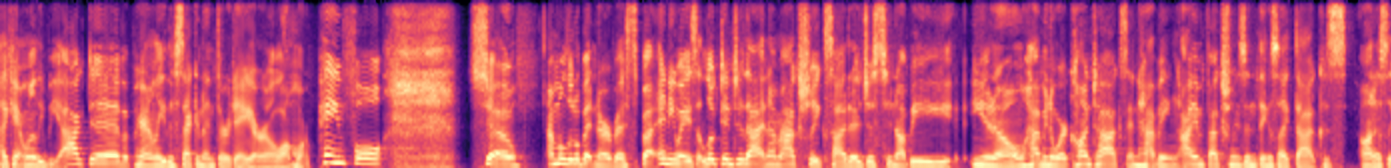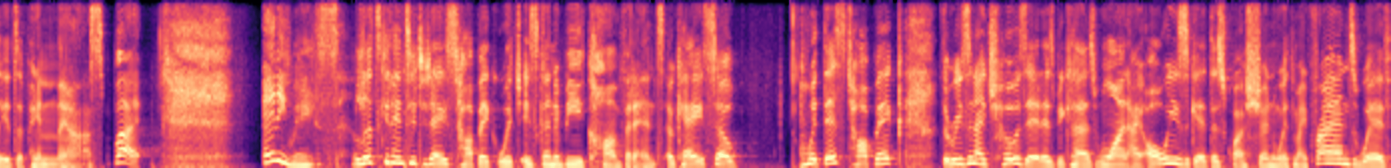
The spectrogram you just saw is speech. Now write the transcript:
I can't really be active. Apparently, the second and third day are a lot more painful. So I'm a little bit nervous. But, anyways, I looked into that and I'm actually excited just to not be, you know, having to wear contacts and having eye infections and things like that. Cause honestly, it's a pain in the ass. But, anyways, let's get into today's topic, which is going to be confidence. Okay. So, with this topic, the reason I chose it is because one, I always get this question with my friends, with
